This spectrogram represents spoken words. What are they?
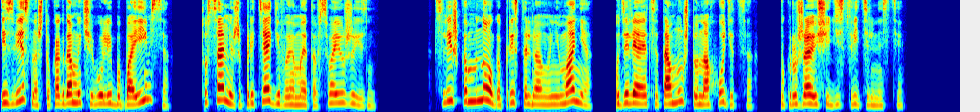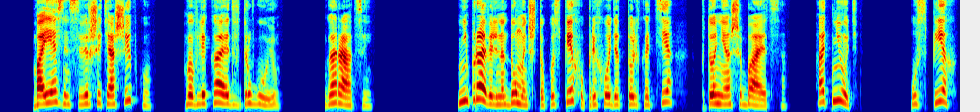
Известно, что когда мы чего-либо боимся, то сами же притягиваем это в свою жизнь. Слишком много пристального внимания уделяется тому, что находится в окружающей действительности. Боязнь совершить ошибку вовлекает в другую. Гораций. Неправильно думать, что к успеху приходят только те, кто не ошибается. Отнюдь. Успех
